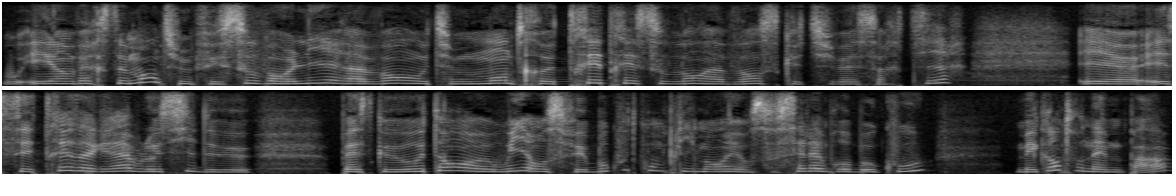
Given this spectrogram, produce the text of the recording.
ou- et inversement, tu me fais souvent lire avant ou tu me montres très très souvent avant ce que tu vas sortir. Et, euh, et c'est très agréable aussi de parce que autant euh, oui, on se fait beaucoup de compliments et on se célèbre beaucoup, mais quand on n'aime pas,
